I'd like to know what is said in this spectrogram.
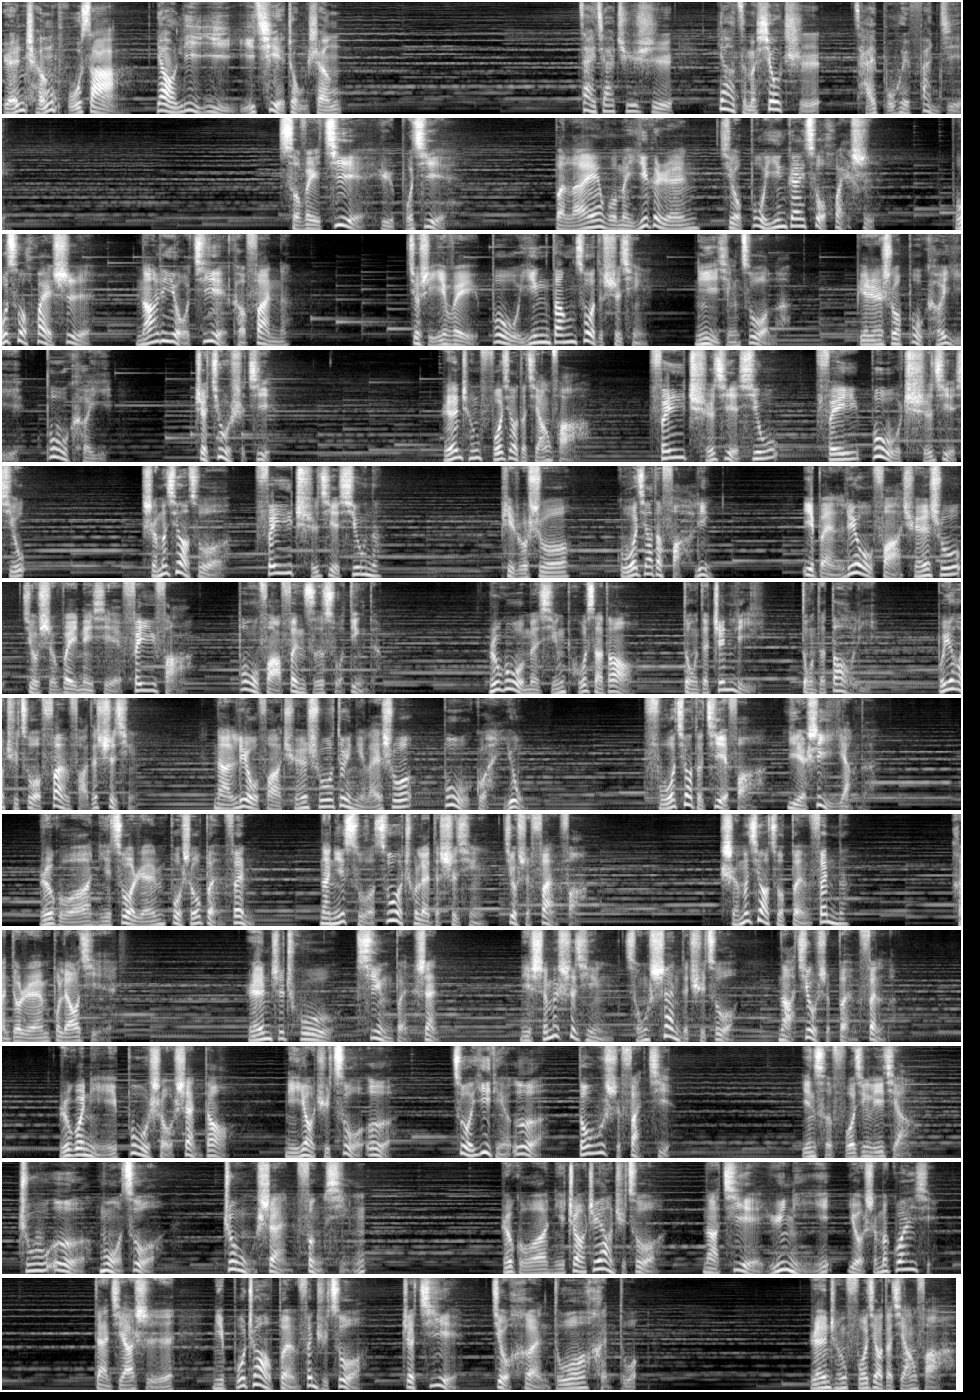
人成菩萨要利益一切众生。在家居士要怎么修持才不会犯戒？所谓戒与不戒，本来我们一个人就不应该做坏事，不做坏事哪里有戒可犯呢？就是因为不应当做的事情，你已经做了，别人说不可以，不可以，这就是戒。人成佛教的讲法，非持戒修，非不持戒修。什么叫做非持戒修呢？譬如说，国家的法令，一本六法全书，就是为那些非法、不法分子所定的。如果我们行菩萨道，懂得真理，懂得道理，不要去做犯法的事情，那六法全书对你来说不管用。佛教的戒法也是一样的。如果你做人不守本分，那你所做出来的事情就是犯法。什么叫做本分呢？很多人不了解。人之初，性本善。你什么事情从善的去做，那就是本分了。如果你不守善道，你要去作恶，做一点恶都是犯戒。因此佛经里讲：诸恶莫作，众善奉行。如果你照这样去做，那戒与你有什么关系？但假使你不照本分去做，这戒。就很多很多。人成佛教的讲法，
